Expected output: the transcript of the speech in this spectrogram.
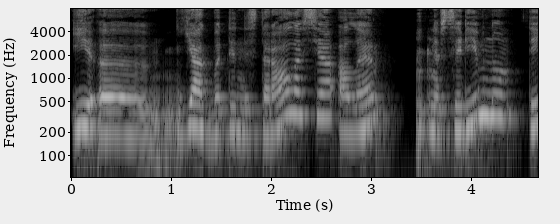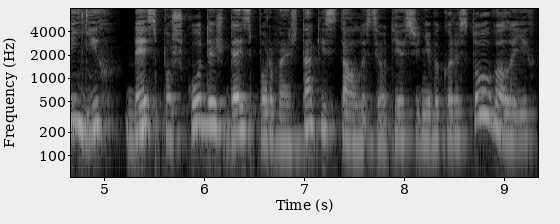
І е, як би ти не старалася, але все рівно ти їх десь пошкодиш, десь порвеш. Так і сталося. От я сьогодні використовувала їх.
